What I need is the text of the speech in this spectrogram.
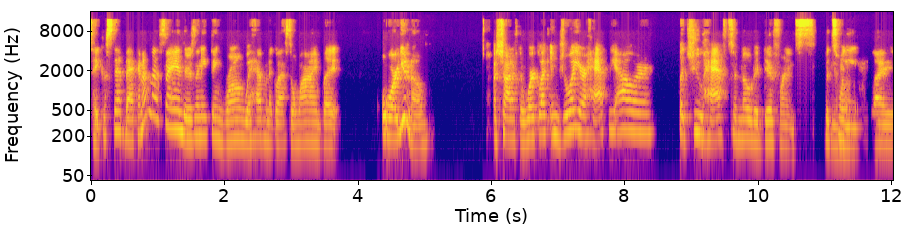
take a step back. And I'm not saying there's anything wrong with having a glass of wine, but or you know, a shot after work, like enjoy your happy hour, but you have to know the difference between hmm like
